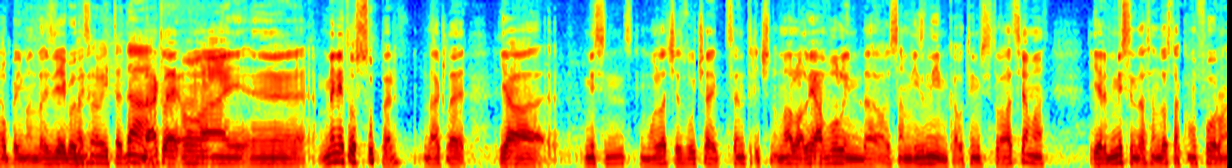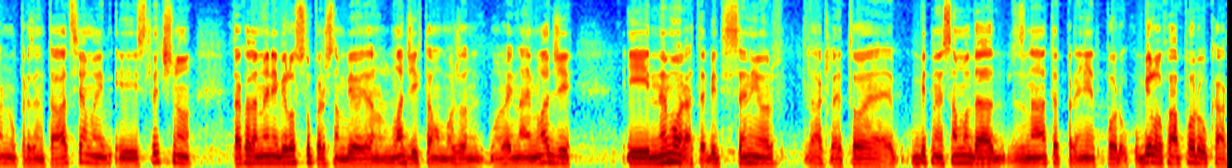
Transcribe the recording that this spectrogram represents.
opet imam 22 godine. da. Dakle, ovaj, e, meni je to super. Dakle, ja mislim, možda će zvučati ekscentrično malo, ali ja volim da sam iznimka u tim situacijama, jer mislim da sam dosta konforman u prezentacijama i, i slično. Tako da meni je bilo super što sam bio jedan od mlađih, tamo možda, možda i najmlađi. I ne morate biti senior, dakle to je, bitno je samo da znate prenijeti poruku. Bilo koja poruka,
